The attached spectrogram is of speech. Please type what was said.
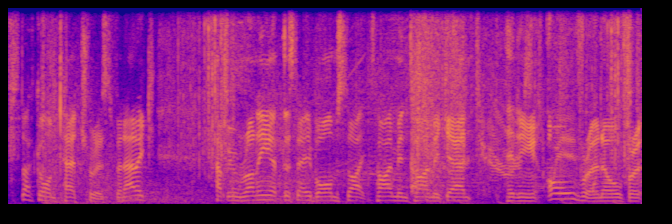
stuck on Tetris. Fnatic have been running at this A-bomb site time and time again, hitting it over and over.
